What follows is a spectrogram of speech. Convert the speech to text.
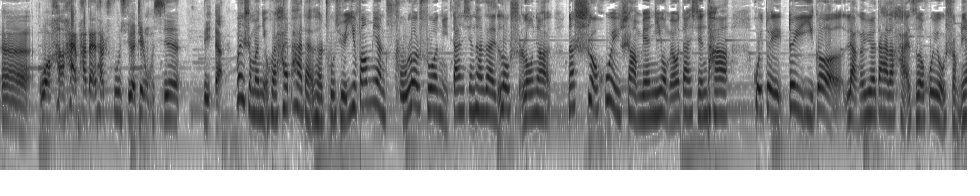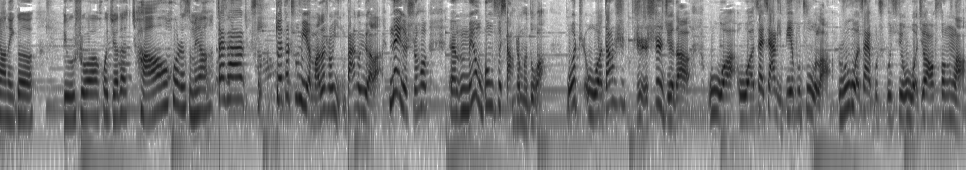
呃，我很害怕带他出去这种心。里为什么你会害怕带他出去？一方面，除了说你担心他在漏屎漏尿，那社会上边你有没有担心他会对对一个两个月大的孩子会有什么样的一个，比如说会觉得潮或者怎么样？带他出带他出远门的时候已经八个月了，那个时候嗯没有功夫想这么多，我只我当时只是觉得我我在家里憋不住了，如果再不出去我就要疯了。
